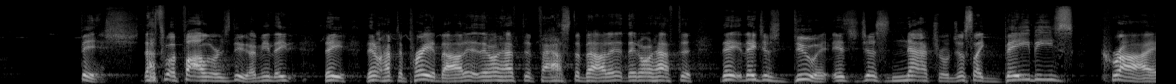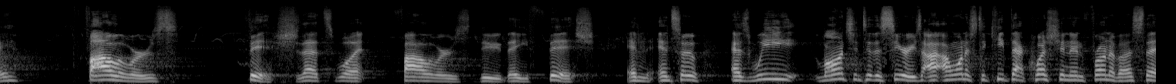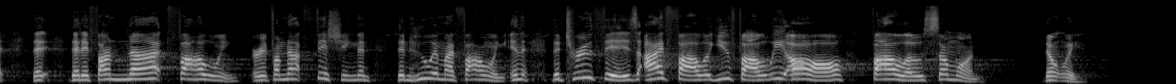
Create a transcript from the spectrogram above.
fish. That's what followers do. I mean, they, they, they don't have to pray about it. They don't have to fast about it. They don't have to, they, they just do it. It's just natural. Just like babies cry, followers fish. That's what followers do. They fish. And, and so as we launch into the series, I, I, want us to keep that question in front of us that, that, that if I'm not following or if I'm not fishing, then, then who am I following? And the, the truth is, I follow, you follow, we all follow someone don't we?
